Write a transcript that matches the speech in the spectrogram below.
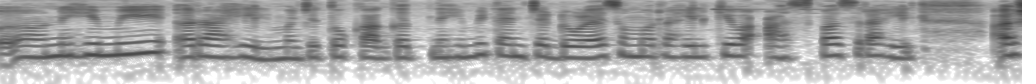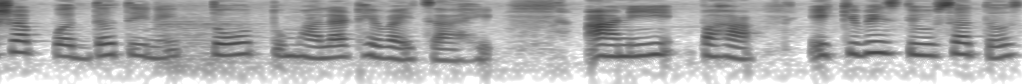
नेहमी राहील म्हणजे तो कागद नेहमी त्यांच्या डोळ्यासमोर राहील किंवा आसपास राहील अशा पद्धतीने तो तुम्हाला ठेवायचा आहे. आणि पहा एकवीस दिवसातच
